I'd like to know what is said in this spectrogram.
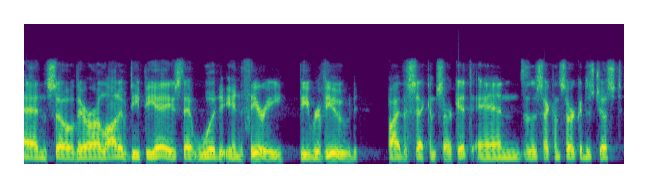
And so there are a lot of DPAs that would, in theory, be reviewed by the Second Circuit, and the Second Circuit has just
